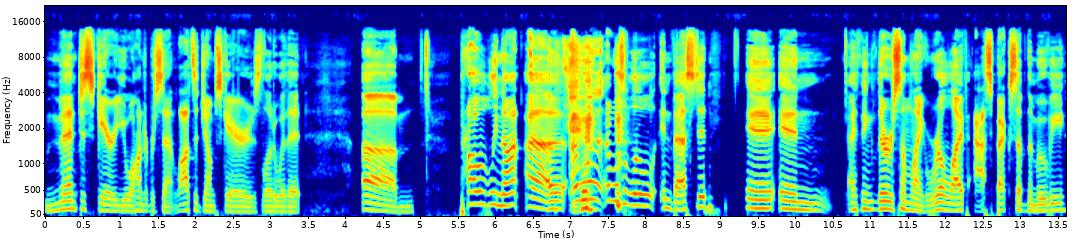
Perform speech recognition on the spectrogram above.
meant to scare you 100% lots of jump scares loaded with it um probably not uh i was i was a little invested in, in i think there were some like real life aspects of the movie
